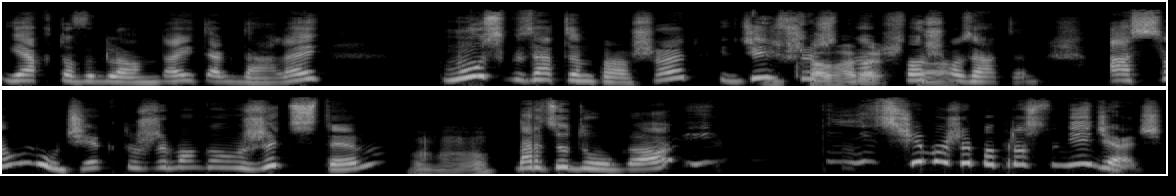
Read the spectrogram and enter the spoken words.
jak to wygląda i tak dalej. Mózg za tym poszedł i gdzieś I wszystko poszło za tym. A są ludzie, którzy mogą żyć z tym mhm. bardzo długo i nic się może po prostu nie dziać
